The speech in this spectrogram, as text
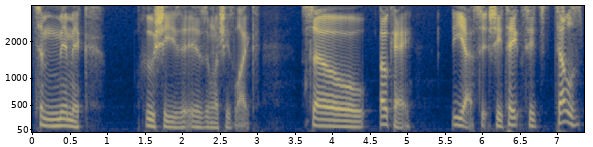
to mimic who she is and what she's like. So, okay. Yes, she takes she tells,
